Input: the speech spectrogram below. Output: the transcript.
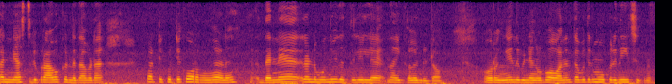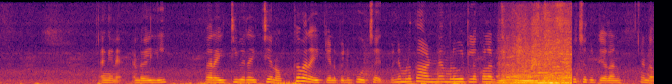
കന്യാസ്ത്രീ പ്രാവൊക്കെ ഉണ്ട്. അവിടെ പട്ടിക്കുട്ടിയൊക്കെ ഉറങ്ങുകയാണ് ഇതന്നെ രണ്ട് മൂന്ന് വിധത്തിലുള്ള നായ്ക്കളുണ്ട് കേട്ടോ ഉറങ്ങിയിരുന്നു പിന്നെ ഞങ്ങൾ പോകാൻ നിർത്തപ്പോഴത്തേന് മൂപ്പര് നീച്ചിക്കണം. അങ്ങനെ ഉണ്ടോ എലി. വെറൈറ്റി വെറൈറ്റിയാണ് ഒക്കെ വെറൈറ്റിയാണ് പിന്നെ പൂച്ച ഇത് പിന്നെ നമ്മൾ കാണുന്ന നമ്മൾ വീട്ടിലൊക്കെ വളർത്തുന്ന പൂച്ചക്കുട്ടികളാണ്. കണ്ടോ?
